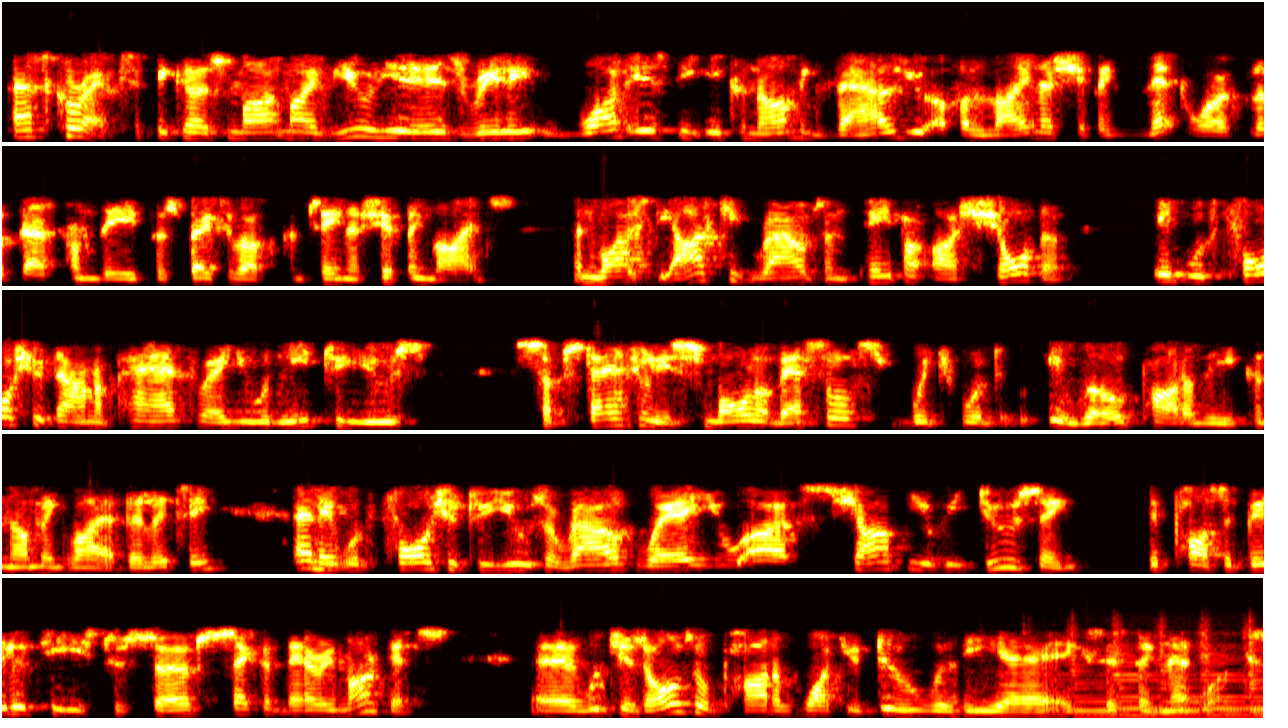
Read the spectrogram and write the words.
That's correct, because my, my view here is really what is the economic value of a liner shipping network looked at from the perspective of container shipping lines. And whilst the Arctic routes on paper are shorter, it would force you down a path where you would need to use substantially smaller vessels, which would erode part of the economic viability. And it would force you to use a route where you are sharply reducing the possibilities to serve secondary markets, uh, which is also part of what you do with the uh, existing networks.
